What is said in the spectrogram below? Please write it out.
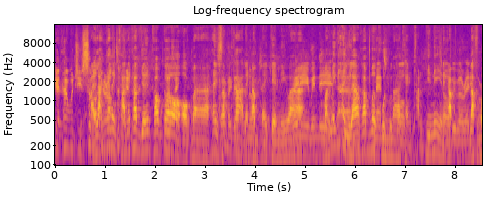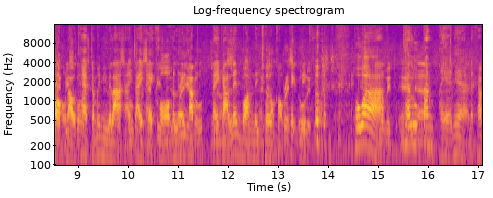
Jürgen, how would you sum ภายหลั up ง your การแข่งขัน afternoon? นะครับเยอร์เกนครอปก็ Perfect ออกมาให้สัมภาษณ์นะครับในเกมนี้ว่า Rainy, windy, มันไม่ง่ายอยู่แล้วครับ เมื่อคุณมา men's football แข่งขันที่นี่นะครับ So we were ready นักฟุตบอล for it. ของเรา We scored. แทบจะไม่มีเวลาหายใจหายคอกันเลยครับ ในการเล่นบอลในเชิงของเทคนิค เพราะว่า Love it. แค่ลูก And, um, ตั้งเตะเนี่ยนะครับ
